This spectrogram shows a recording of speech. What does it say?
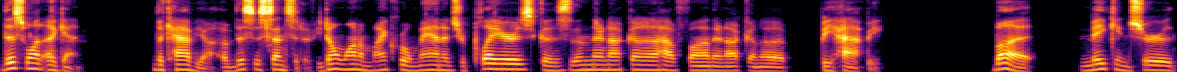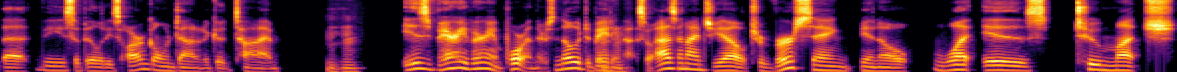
This one, again, the caveat of this is sensitive. You don't want to micromanage your players because then they're not going to have fun. They're not going to be happy. But making sure that these abilities are going down at a good time Mhm. is very, very important. There's no debating Mhm. that. So as an IGL, traversing, you know, what is too much,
